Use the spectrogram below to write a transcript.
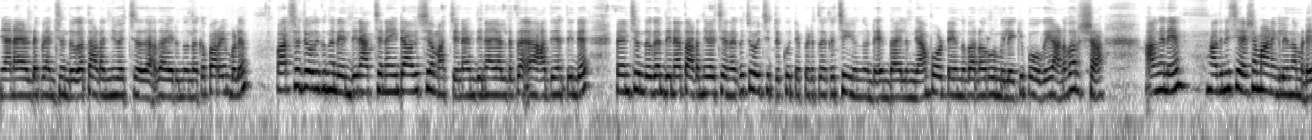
ഞാൻ അയാളുടെ പെൻഷൻ തുക തടഞ്ഞു വെച്ചത് അതായിരുന്നു എന്നൊക്കെ പറയുമ്പോൾ വർഷ ചോദിക്കുന്നുണ്ട് എന്തിനാ അച്ഛൻ അതിന്റെ ആവശ്യം? അച്ഛൻ എന്തിനാ അയാളുടെ അദ്ദേഹത്തിന്റെ പെൻഷൻ തുക എന്തിനാ തടഞ്ഞു വെച്ചതെന്നൊക്കെ ചോദിച്ചിട്ട് കുറ്റപ്പെടുത്തുകയൊക്കെ ചെയ്യുന്നുണ്ട്. എന്തായാലും ഞാൻ പോട്ടെ എന്ന് പറഞ്ഞ റൂമിലേക്ക് പോവുകയാണ് വർഷ. അങ്ങനെ അതിന് ശേഷമാണെങ്കിൽ നമ്മുടെ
